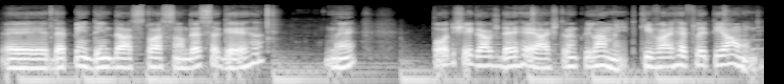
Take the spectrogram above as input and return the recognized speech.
é, dependendo da situação dessa guerra, né, pode chegar aos 10 reais tranquilamente, que vai refletir aonde?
